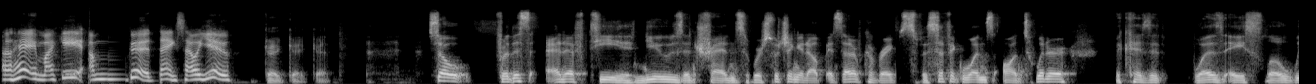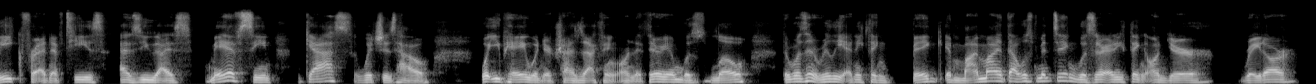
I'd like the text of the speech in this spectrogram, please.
hey, Mikey, I'm good. Thanks. How are you? Good, good, good. So, for this NFT news and trends, we're switching it up instead of covering specific ones on Twitter because it was a slow week for NFTs. As you guys may have seen, gas, which is how what you pay when you're transacting on Ethereum, was low. There wasn't really anything big in my mind that was minting. Was there anything on your radar,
